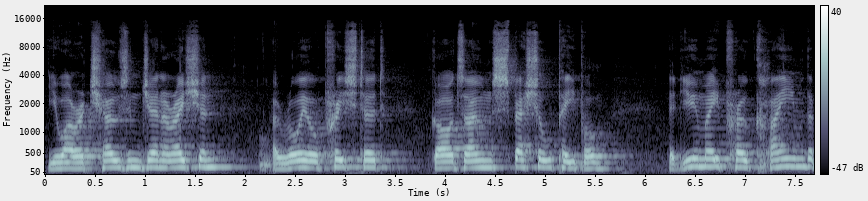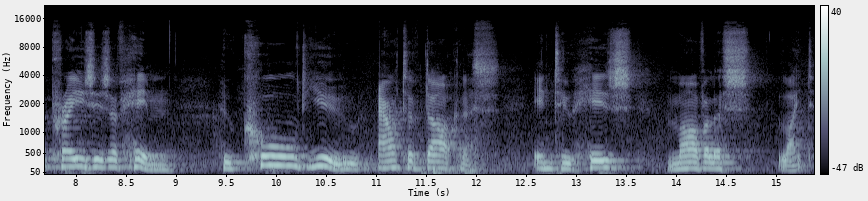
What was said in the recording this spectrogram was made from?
You are a chosen generation, a royal priesthood, God's own special people, that you may proclaim the praises of him who called you out of darkness into his marvelous light.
